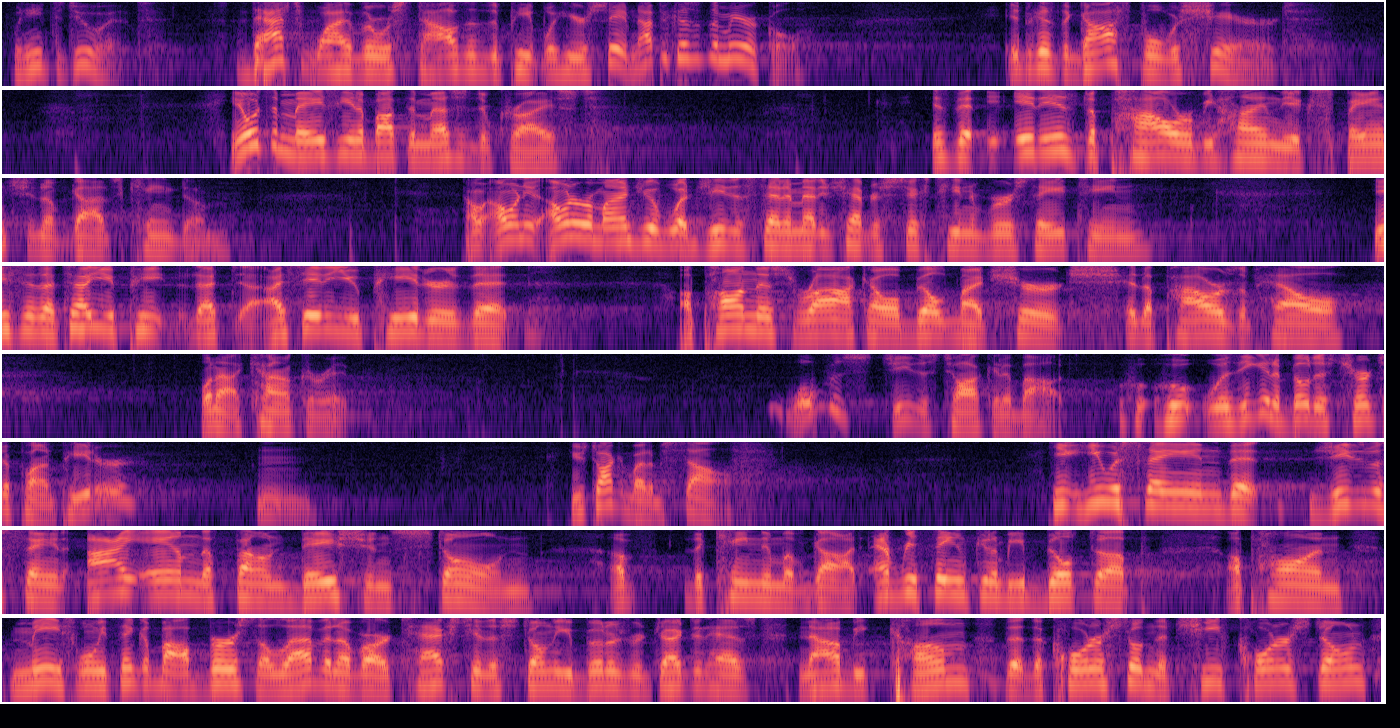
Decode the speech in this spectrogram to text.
We need to do it. That's why there was thousands of people here saved, not because of the miracle. It's because the gospel was shared. You know what's amazing about the message of Christ? Is that it is the power behind the expansion of God's kingdom. I, I, want, to, I want to remind you of what Jesus said in Matthew chapter 16 and verse 18. He says, I tell you, Pete, I say to you, Peter, that upon this rock I will build my church, and the powers of hell will not conquer it. What was Jesus talking about? Who, who was he going to build his church upon Peter? Hmm. He was talking about himself. He, he was saying that Jesus was saying, I am the foundation stone of the kingdom of God. Everything's going to be built up upon me. So when we think about verse 11 of our text here, the stone that you builders rejected has now become the, the cornerstone, the chief cornerstone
